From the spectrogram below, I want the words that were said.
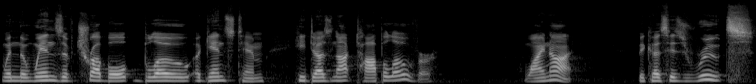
When the winds of trouble blow against him, he does not topple over. Why not? Because his roots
